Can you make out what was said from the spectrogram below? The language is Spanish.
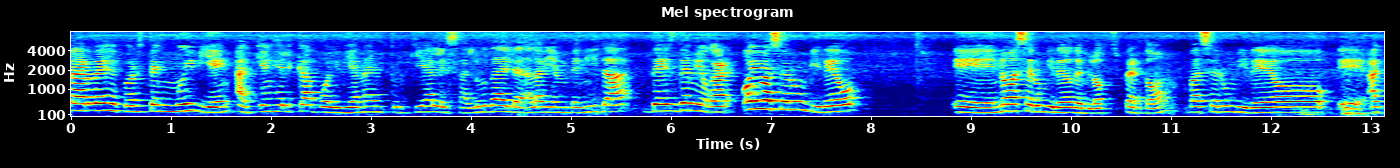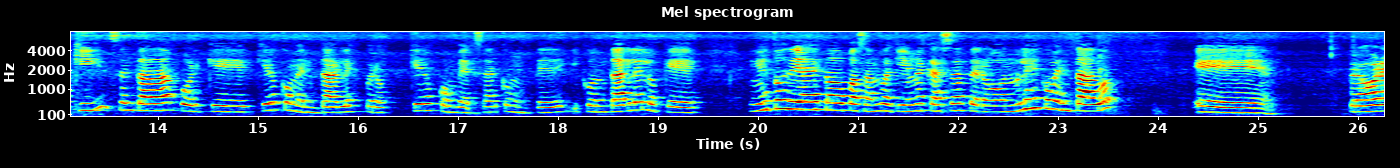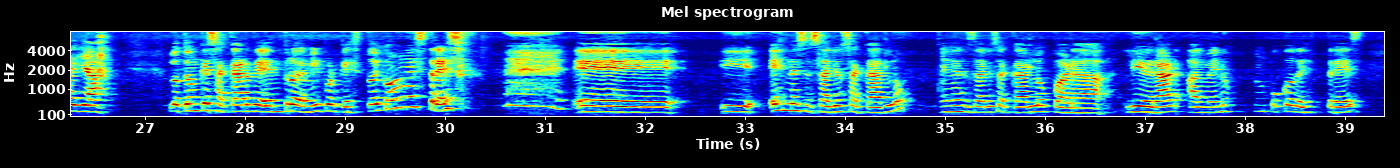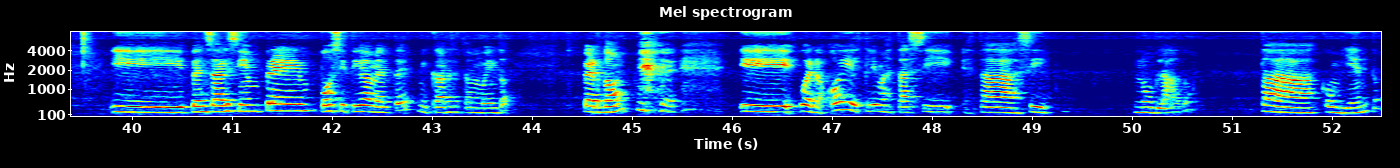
tardes, espero estén muy bien. Aquí Angélica Boliviana en Turquía les saluda y le da la bienvenida desde mi hogar. Hoy va a ser un video, eh, no va a ser un video de vlogs, perdón, va a ser un video eh, aquí sentada porque quiero comentarles, pero quiero conversar con ustedes y contarles lo que en estos días he estado pasando aquí en la casa, pero no les he comentado. Eh, pero ahora ya lo tengo que sacar dentro de mí porque estoy con un estrés eh, y es necesario sacarlo, es necesario sacarlo para liberar al menos un poco de estrés y pensar siempre positivamente, mi cara se está moviendo, perdón. y bueno, hoy el clima está así, está así nublado, está con viento.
